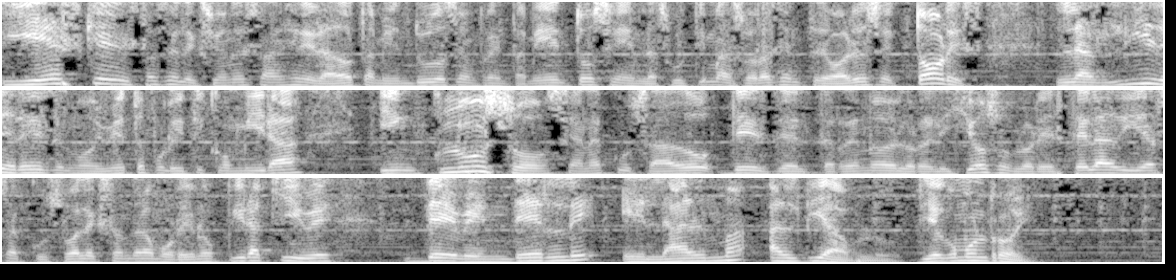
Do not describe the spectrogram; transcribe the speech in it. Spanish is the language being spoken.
Y es que estas elecciones han generado también duros enfrentamientos en las últimas horas entre varios sectores. Las líderes del movimiento político Mira incluso se han acusado desde el terreno de lo religioso. Gloria Estela Díaz acusó a Alexandra Moreno Piraquive de venderle el alma al diablo. Diego Monroy.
